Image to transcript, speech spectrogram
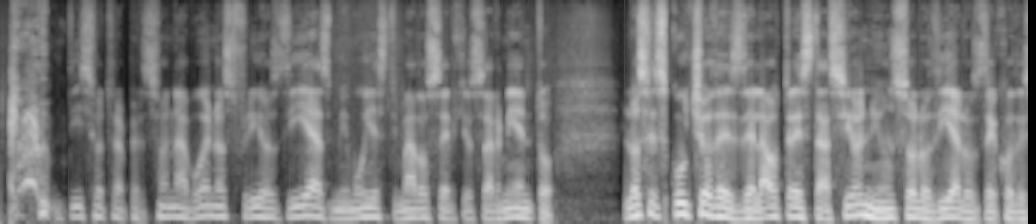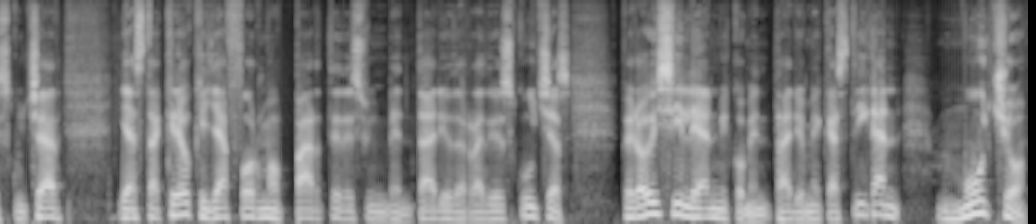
dice otra persona, buenos fríos días, mi muy estimado Sergio Sarmiento. Los escucho desde la otra estación y un solo día los dejo de escuchar y hasta creo que ya formo parte de su inventario de radioescuchas, pero hoy sí lean mi comentario, me castigan mucho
